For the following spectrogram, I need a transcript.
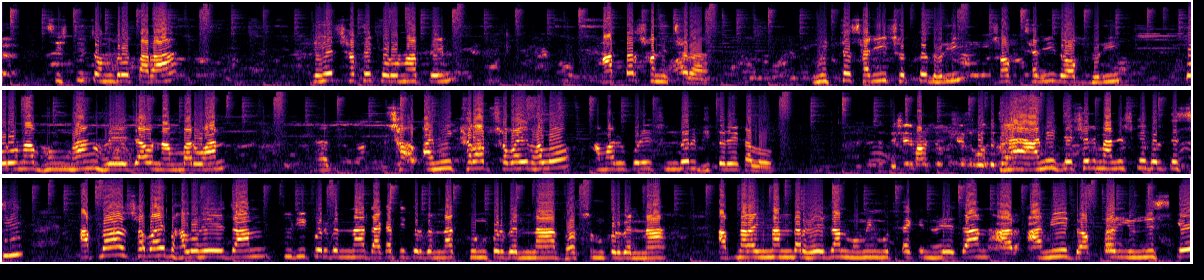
সৃষ্টিচন্দ্র তারা দেহের সাথে করোনা প্রেম। আত্মার শনি ছাড়া। মিথ্যা ছাড়ি সত্য ধরি সব ছাড়ি রব ধরি। করোনা ভুং ভাং হয়ে যাও নাম্বার ওয়ান। আমি খারাপ সবাই ভালো আমার উপরে সুন্দর ভিতরে কালো। হ্যাঁ আমি দেশের মানুষকে বলতেছি আপনারা সবাই ভালো হয়ে যান চুরি করবেন না ডাকাতি করবেন না খুন করবেন না ধর্ষণ করবেন না। আপনারা ইমানদার হয়ে যান মুমিন মুত্তাকিন হয়ে যান আর আমি ডক্টর ইউনিসকে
